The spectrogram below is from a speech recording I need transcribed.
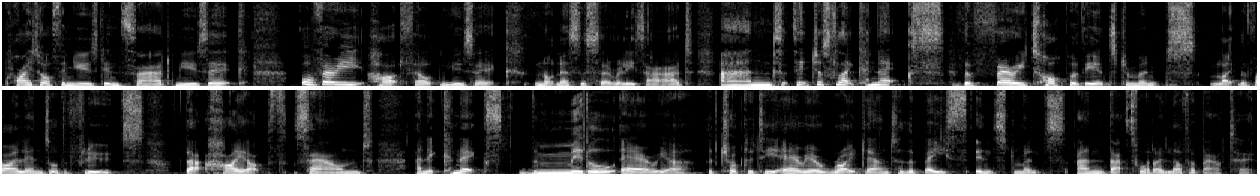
quite often used in sad music or very heartfelt music, not necessarily sad. And it just like connects the very top of the instruments, like the violins or the flutes, that high up sound, and it connects the middle area, the chocolatey area, right down to the bass instruments. And that's what I love about it.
